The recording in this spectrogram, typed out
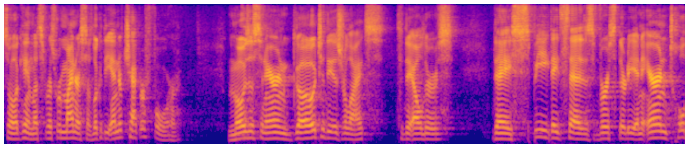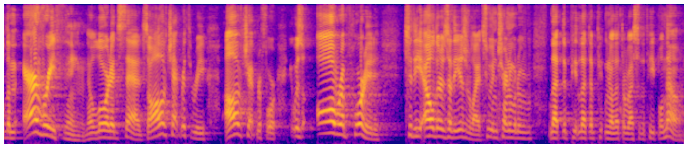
So, again, let's, let's remind ourselves look at the end of chapter 4. Moses and Aaron go to the Israelites, to the elders, they speak, they says, verse 30, and Aaron told them everything the Lord had said. So all of chapter 3, all of chapter 4, it was all reported to the elders of the Israelites, who in turn would have let the, let the, you know, let the rest of the people know.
